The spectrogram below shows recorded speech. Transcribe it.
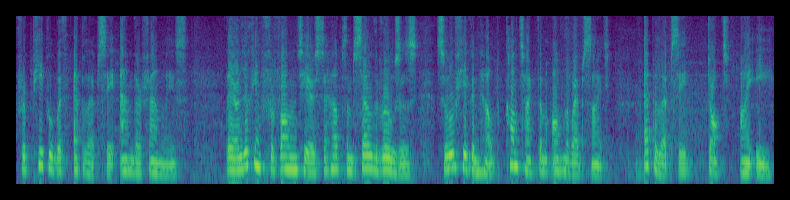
for people with epilepsy and their families. They are looking for volunteers to help them sell the roses, so if you can help, contact them on the website epilepsy.ie.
